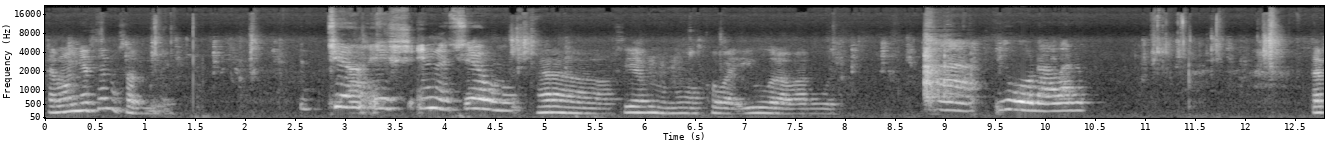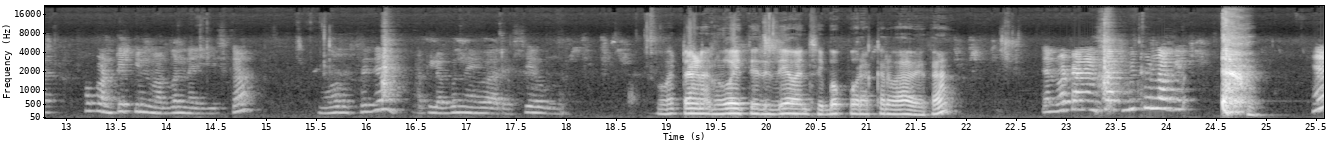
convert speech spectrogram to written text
તાર મમ્મીએ છે ને ઈશ એને સેવનું. હારા સેવનું નો ખવાય ઈવરા વાળું હોય. પપ્પાને ટિફિનમાં બનાવીશ કા? મોડું થઈ જાય એટલે બનાવ્યા રે સેવનું. વટાણાનું હોય તે છે બપોરા કરવા આવે કા? તને વટાણાનું શાક મીઠું લાગે? હે?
